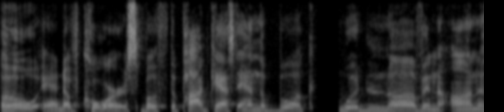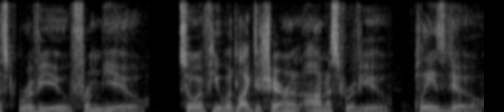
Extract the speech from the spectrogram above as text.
Oh, and of course, both the podcast and the book would love an honest review from you. So if you would like to share an honest review, please do,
